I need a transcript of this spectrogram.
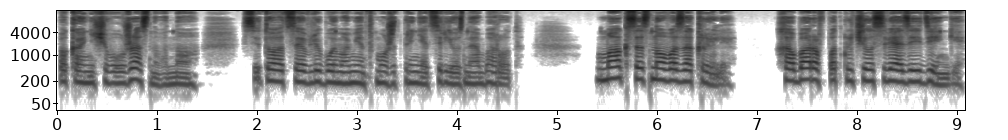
Пока ничего ужасного, но ситуация в любой момент может принять серьезный оборот. Макса снова закрыли. Хабаров подключил связи и деньги.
